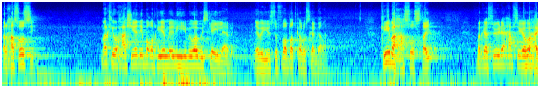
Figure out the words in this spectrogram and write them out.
bal xasuusi markii uu xaashiyadii boqorkii iyo meelihii yimi waabuu iska ilaabay. Nebi yuusuf baa badkalu iska galay. Kiibaa xasuustay. Markaasuu yidhi xabsiga waxaa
